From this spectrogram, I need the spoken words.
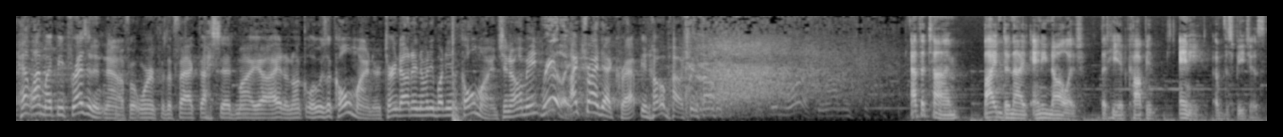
Hell, I might be president now if it weren't for the fact I said my uh, I had an uncle who was a coal miner. Turned out I didn't have anybody in the coal mines. You know what I mean? Really? I tried that crap. You know about you know. At the time, Biden denied any knowledge that he had copied any of the speeches.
